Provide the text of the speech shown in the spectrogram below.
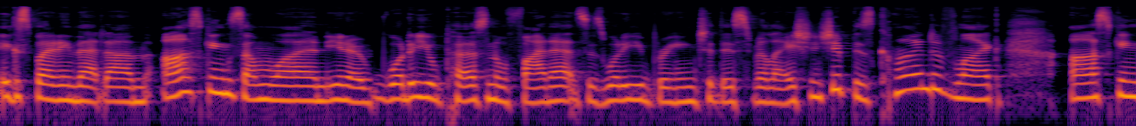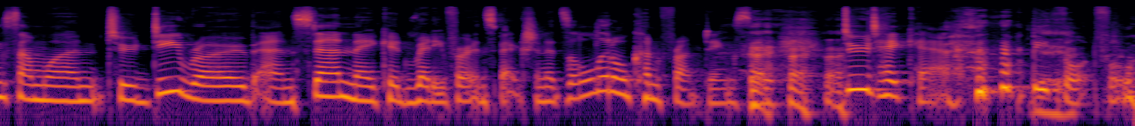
explaining that um, asking someone, you know, what are your personal finances? What are you bringing to this relationship? Is kind of like asking someone to derobe and stand naked, ready for inspection. It's a little confronting. So do take care. be thoughtful.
